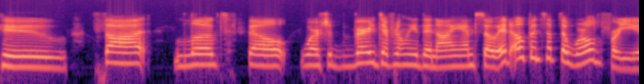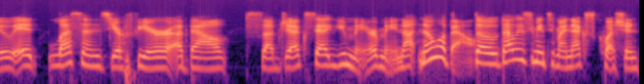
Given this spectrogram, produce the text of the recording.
who thought, looked, felt, worshiped very differently than I am. So it opens up the world for you. It lessens your fear about subjects that you may or may not know about. So that leads me to my next question.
